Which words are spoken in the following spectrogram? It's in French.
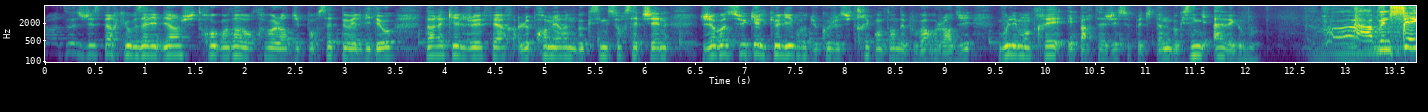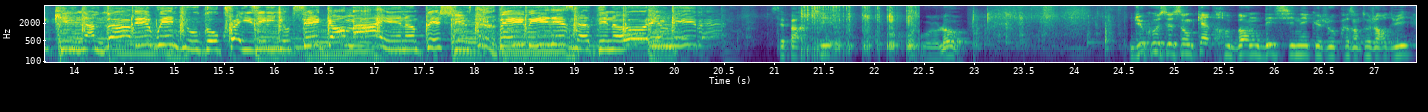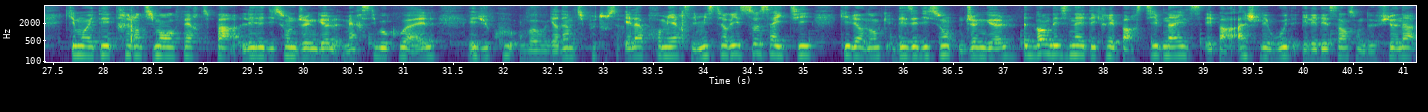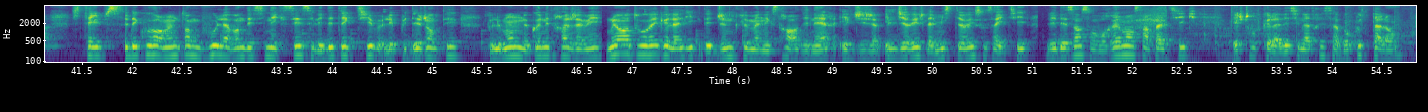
Bonjour à tous, j'espère que vous allez bien, je suis trop content de vous retrouver aujourd'hui pour cette nouvelle vidéo dans laquelle je vais faire le premier unboxing sur cette chaîne. J'ai reçu quelques livres, du coup je suis très content de pouvoir aujourd'hui vous les montrer et partager ce petit unboxing avec vous. C'est parti. Oh lolo du coup, ce sont quatre bandes dessinées que je vous présente aujourd'hui qui m'ont été très gentiment offertes par les éditions Jungle. Merci beaucoup à elles. Et du coup, on va regarder un petit peu tout ça. Et la première, c'est Mystery Society qui vient donc des éditions Jungle. Cette bande dessinée a été créée par Steve Niles et par Ashley Wood et les dessins sont de Fiona Staples. Je découvre en même temps que vous la bande dessinée que c'est, c'est les détectives les plus déjantés que le monde ne connaîtra jamais. Mieux entouré que la Ligue des Gentlemen Extraordinaires, il, il dirige la Mystery Society. Les dessins sont vraiment sympathiques et je trouve que la dessinatrice a beaucoup de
